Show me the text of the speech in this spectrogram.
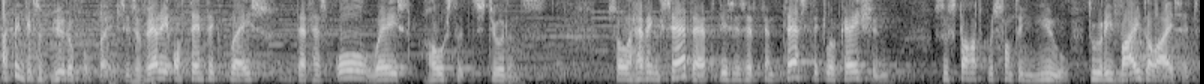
I think it's a beautiful place. It's a very authentic place that has always hosted students. So having said that, this is a fantastic location to start with something new, to revitalize it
